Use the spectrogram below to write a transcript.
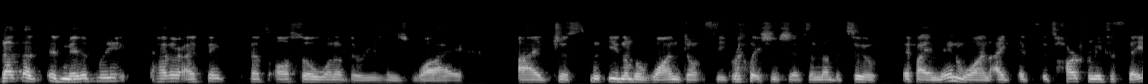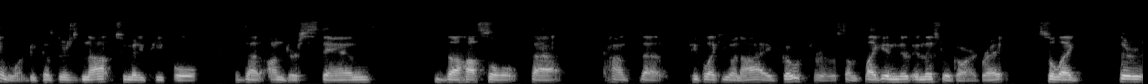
that, that admittedly heather i think that's also one of the reasons why i just number one don't seek relationships and number two if i am in one i it's, it's hard for me to stay in one because there's not too many people that understand the hustle that that people like you and i go through some like in in this regard right? So like there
